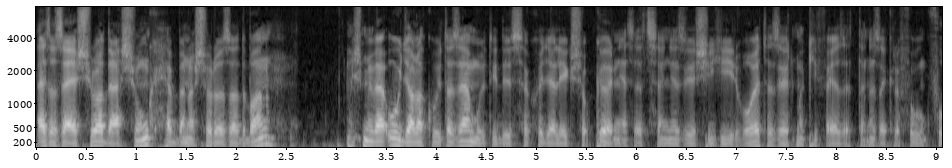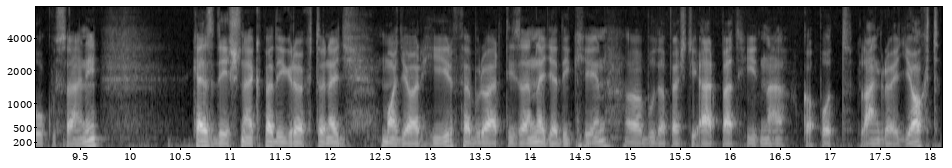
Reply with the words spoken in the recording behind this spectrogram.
ez az első adásunk ebben a sorozatban, és mivel úgy alakult az elmúlt időszak, hogy elég sok környezetszennyezési hír volt, ezért ma kifejezetten ezekre fogunk fókuszálni. Kezdésnek pedig rögtön egy magyar hír. Február 14-én a budapesti Árpád hídnál kapott lángra egy jakt.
